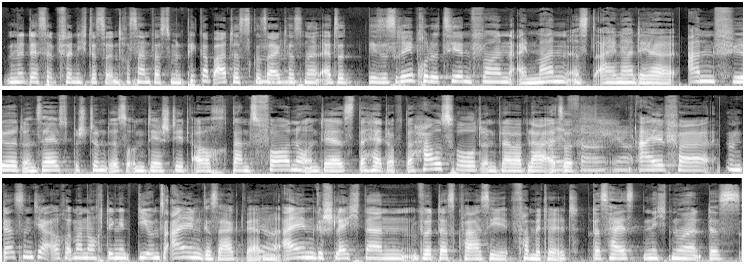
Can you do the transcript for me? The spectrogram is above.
Ne, deshalb finde ich das so interessant, was du mit Pickup-Artists gesagt hast. Ne? Also dieses Reproduzieren von ein Mann ist einer, der anführt und selbstbestimmt ist und der steht auch ganz vorne und der ist the head of the household und bla bla bla. Also Alpha, ja. Alpha. Und das sind ja auch immer noch Dinge, die uns allen gesagt werden. Ja. Allen Geschlechtern wird das quasi vermittelt. Das heißt nicht nur, dass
